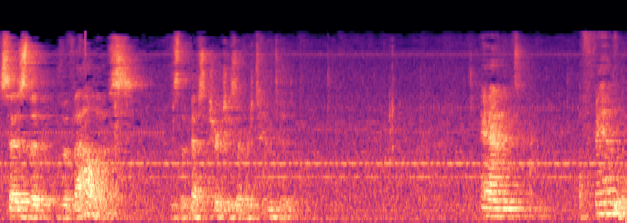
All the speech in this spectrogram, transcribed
says that Vivalis is the best church he's ever attended. And a family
